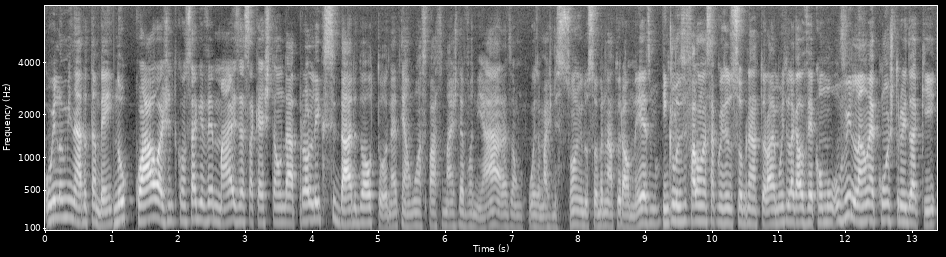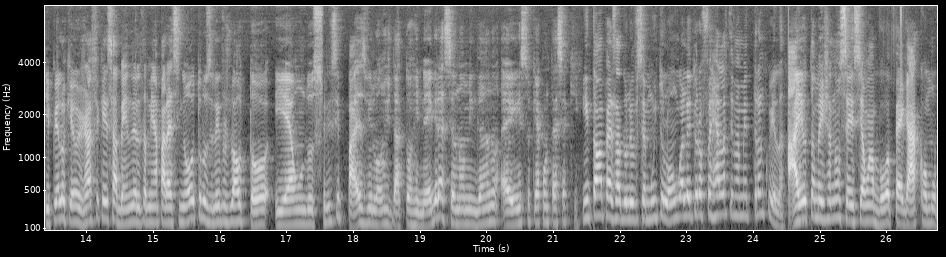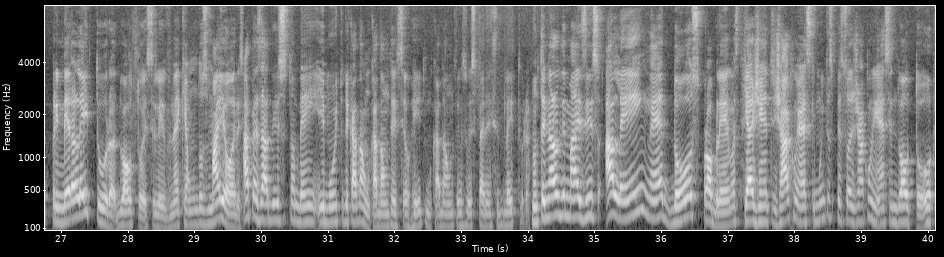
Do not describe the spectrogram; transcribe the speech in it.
O Iluminado também, no qual a gente consegue ver mais essa questão da prolixidade do autor, né? Tem algumas partes mais devaneadas, uma coisa mais de sonho, do sobrenatural mesmo. Inclusive, falando essa coisa do sobrenatural, é muito legal ver como o vilão é construído aqui, e pelo que eu já fiquei sabendo, ele também aparece em outros livros do autor, e é um dos principais vilões da Torre Negra, se eu não me engano, é isso que acontece aqui. Então, apesar do livro ser muito longo, a leitura foi relativamente tranquila. Aí eu também já não sei se é uma boa pegar como primeira leitura do autor esse livro, né? Que é um dos maiores Apesar disso também ir muito de cada um. Cada um tem seu ritmo, cada um tem sua experiência de leitura. Não tem nada de mais isso, além né, dos problemas que a gente já conhece, que muitas pessoas já conhecem do autor,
